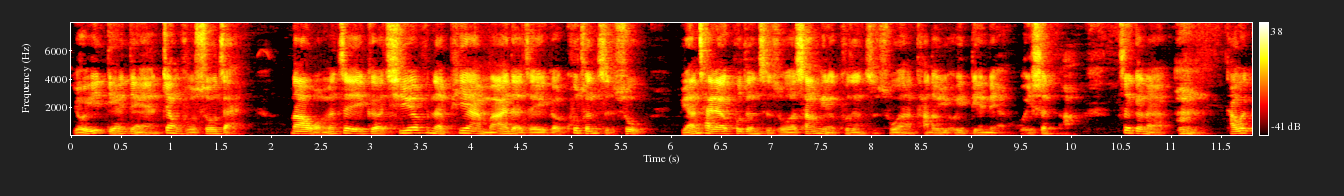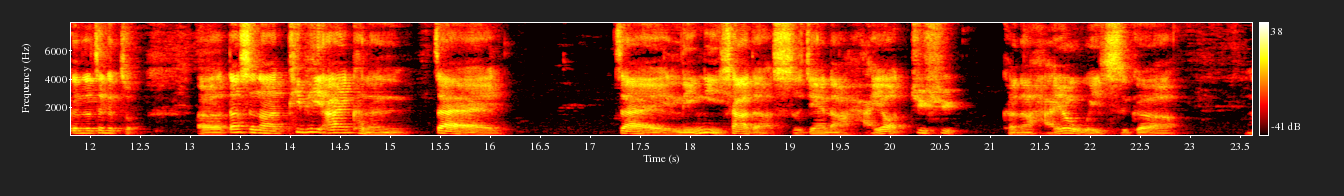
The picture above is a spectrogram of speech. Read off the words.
有一点点降幅收窄，那我们这一个七月份的 PMI 的这个库存指数，原材料库存指数和商品的库存指数呢，它都有一点点回升啊。这个呢，它会跟着这个走。呃，但是呢，PPI 可能在在零以下的时间呢，还要继续，可能还要维持个嗯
